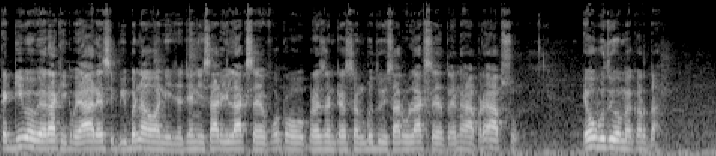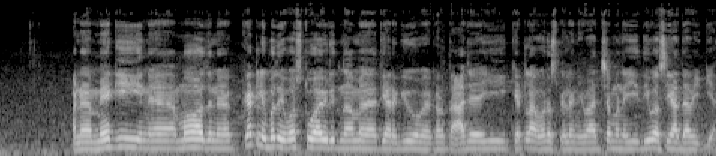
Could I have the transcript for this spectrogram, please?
કંઈક ગીવ અવે રાખી કે ભાઈ આ રેસીપી બનાવવાની છે, જેની સારી લાગશે ફોટો પ્રેઝન્ટેશન બધું સારું લાગશે, તો એને આપણે આપશું. એવું બધું અમે કરતા. અને મેગી ને મધ ને કેટલી બધી વસ્તુ આવી રીતના અમે ત્યારે ગીવ અવે કરતા. આજે એ કેટલા વર્ષ પહેલાંની વાત છે, મને એ દિવસ યાદ આવી ગયા.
